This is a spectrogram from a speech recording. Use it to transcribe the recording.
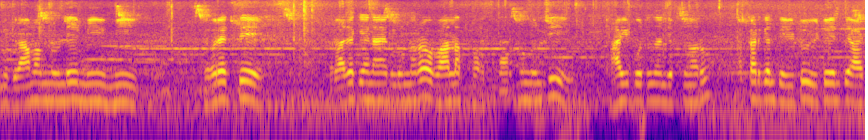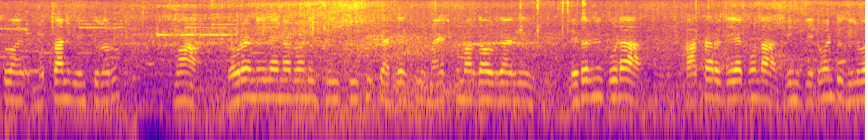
మీ గ్రామం నుండి మీ మీ ఎవరైతే రాజకీయ నాయకులు ఉన్నారో వాళ్ళ తరఫు నుంచి ఆగిపోతుందని చెప్తున్నారు. అక్కడికి వెళ్తే ఇటు ఇటు వెళ్తే అటు మొత్తానికి వెళ్తున్నారు మా గౌరవనీయులైనటువంటి సిసిసి అధ్యక్షుడు మహేష్ కుమార్ గౌడ్ గారి లెటర్ని కూడా ఖాతారు చేయకుండా దీనికి ఎటువంటి విలువ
